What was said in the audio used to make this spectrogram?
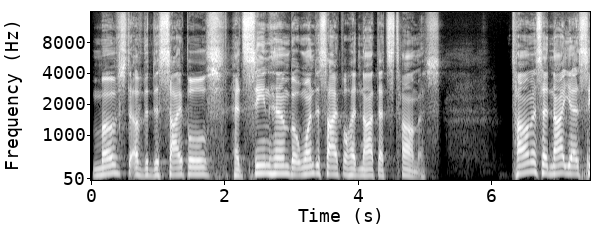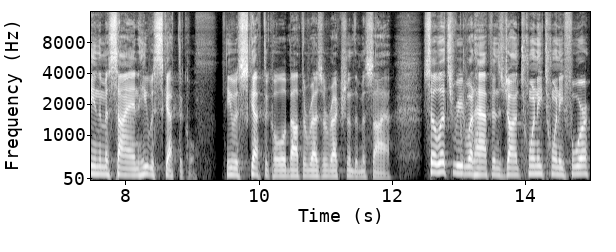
Most of the disciples had seen him, but one disciple had not. That's Thomas. Thomas had not yet seen the Messiah and he was skeptical. He was skeptical about the resurrection of the Messiah. So let's read what happens. John 20, 24.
